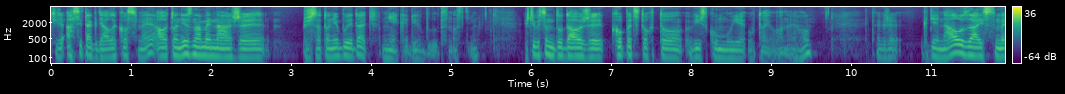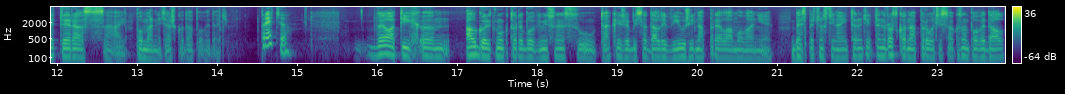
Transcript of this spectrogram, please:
čiže asi tak ďaleko sme, ale to neznamená, že, že sa to nebude dať niekedy v budúcnosti. Ešte by som dodal, že kopec tohto výskumu je utajovaného, takže kde naozaj sme teraz, aj pomerne ťažko dá povedať. Prečo? Veľa tých um, algoritmov, ktoré boli vymyslené, sú také, že by sa dali využiť na prelamovanie bezpečnosti na internete. Ten rozklad na prvo číslo, ako som povedal,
